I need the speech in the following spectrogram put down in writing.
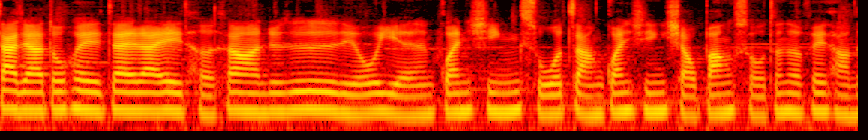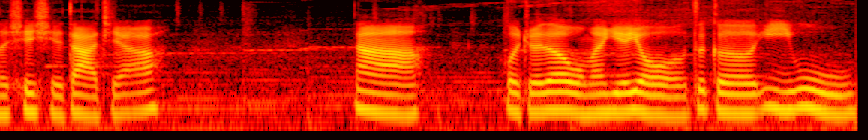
大家都会在 LINE 上就是留言关心所长、关心小帮手，真的非常的谢谢大家。那我觉得我们也有这个义务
